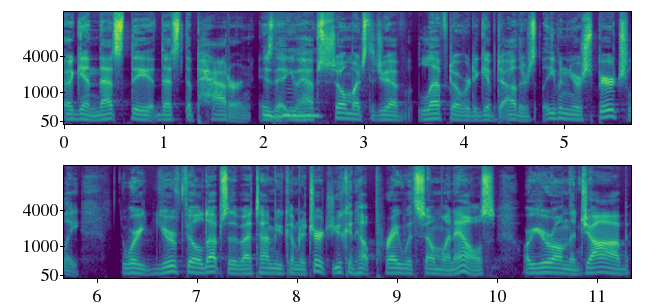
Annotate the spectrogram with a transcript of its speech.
again, that's the that's the pattern is that you have so much that you have left over to give to others, even you're spiritually, where you're filled up so that by the time you come to church, you can help pray with someone else, or you're on the job,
